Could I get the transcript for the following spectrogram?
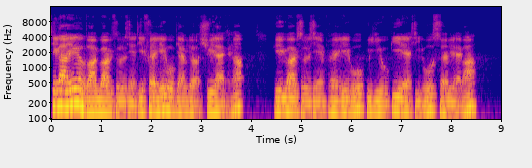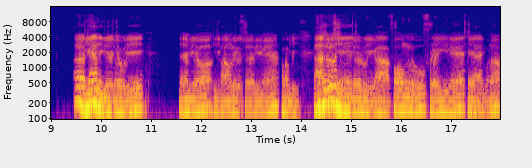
စီကာလေးကိုသွားပြီးသွားပြီဆိုလို့ရှိရင်ဒီ frame လေးကိုပြန်ပြီးတော့ရွေးလိုက်မယ်နော်ရွေးပြီးသွားပြီဆိုလို့ရှိရင် frame လေးကိုဗီဒီယိုပြည့်တဲ့အထိကိုဆွဲပေးလိုက်ပါအဲ့တော့ဒီကနေပြီးတော့ကျွန်တော်တို့ပြန်ပြီးတော့ဒီကောင်လေးကိုဆွဲပေးမယ်ဟုတ်ပြီဒါဆိုလို့ရှိရင်ကျွန်တော်တို့တွေကဖုန်းကို frame လေးနဲ့ထည့်လိုက်ပေါ့နော်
